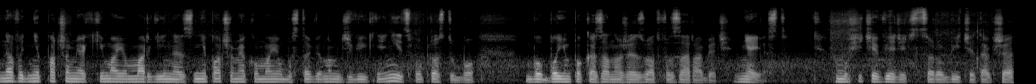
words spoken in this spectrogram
nawet nie patrzą jaki mają margines, nie patrzą jaką mają ustawioną dźwignię, nic po prostu, bo, bo, bo im pokazano, że jest łatwo zarabiać. Nie jest. Musicie wiedzieć co robicie, także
